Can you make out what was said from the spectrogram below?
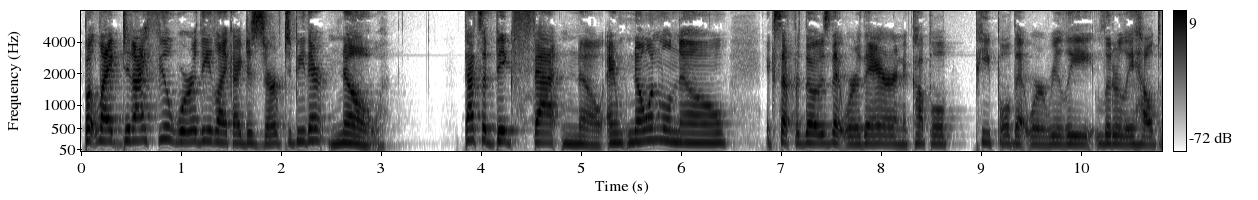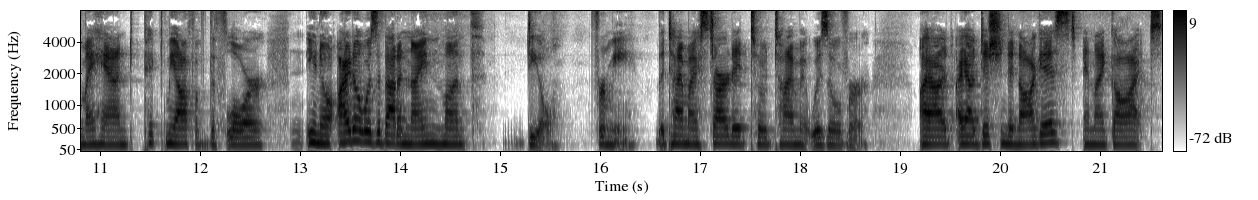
But like did I feel worthy like I deserved to be there? No. That's a big fat no. And no one will know except for those that were there and a couple people that were really literally held my hand, picked me off of the floor. You know, Idol was about a 9 month deal for me. The time I started to the time it was over. I I auditioned in August and I got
